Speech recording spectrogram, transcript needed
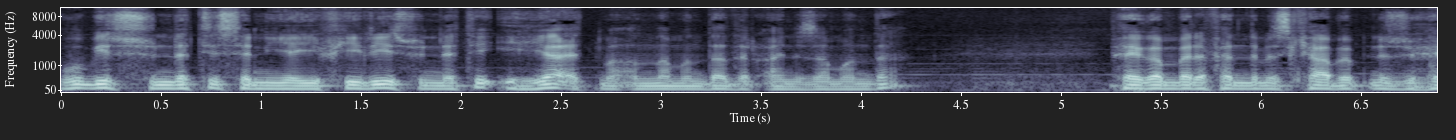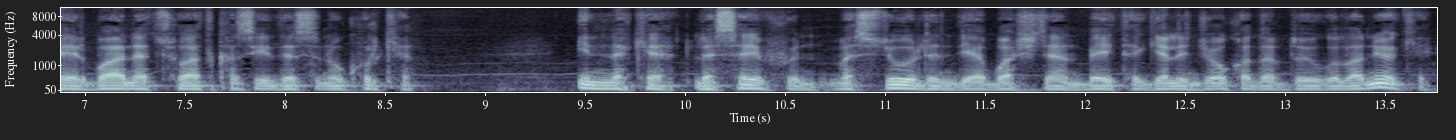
Bu bir sünneti seniyeyi, fiili sünneti ihya etme anlamındadır aynı zamanda. Peygamber Efendimiz Kâb ibn Züheyr Banet Suat kasidesini okurken inneke leseyfün meslulün diye başlayan beyte gelince o kadar duygulanıyor ki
